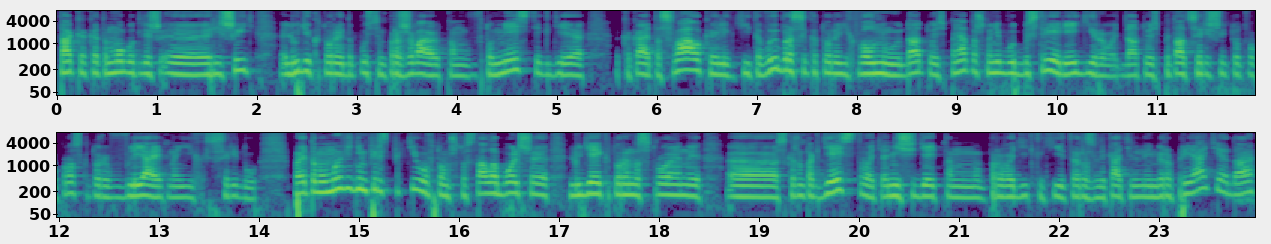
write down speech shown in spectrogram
так как это могут лишь э, решить люди, которые которые, допустим, проживают там в том месте, где какая-то свалка или какие-то выбросы, которые их волнуют, да, то есть понятно, что они будут быстрее реагировать, да, то есть пытаться решить тот вопрос, который влияет на их среду. Поэтому мы видим перспективу в том, что стало больше людей, которые настроены, э, скажем так, действовать, а не сидеть там, проводить какие-то развлекательные мероприятия, да,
